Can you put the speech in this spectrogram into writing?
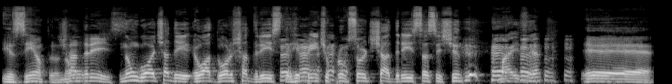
exemplo, não, Xadrez. não gosto de xadrez. Eu adoro xadrez. De repente o professor de xadrez está assistindo. Mas, né? é,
